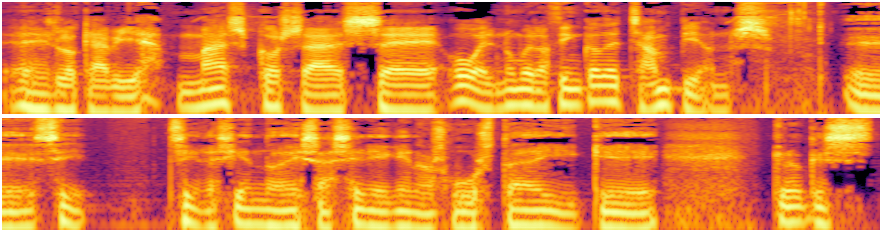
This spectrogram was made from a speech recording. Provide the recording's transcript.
Es lo que había. Más cosas. eh, oh, el número 5 de Champions. Eh, sí, sigue siendo esa serie que nos gusta y que creo que es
